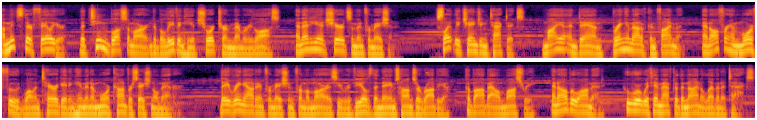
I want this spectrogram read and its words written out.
Amidst their failure, the team bluffs Ammar into believing he had short-term memory loss, and that he had shared some information. Slightly changing tactics, Maya and Dan bring him out of confinement and offer him more food while interrogating him in a more conversational manner. They wring out information from Ammar as he reveals the names Hamza Rabia, Khabab al-Masri, and Abu Ahmed, who were with him after the 9-11 attacks.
